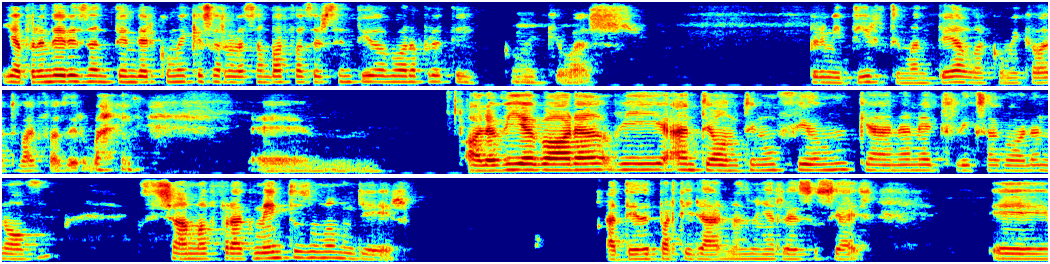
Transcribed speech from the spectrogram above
e aprenderes a entender como é que essa relação vai fazer sentido agora para ti. Como é que eu acho permitir-te mantê-la, como é que ela te vai fazer bem. É, Olha, vi agora, vi anteontem um filme que é na Netflix agora, novo, que se chama Fragmentos de uma Mulher. Até de partilhar nas minhas redes sociais. É,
